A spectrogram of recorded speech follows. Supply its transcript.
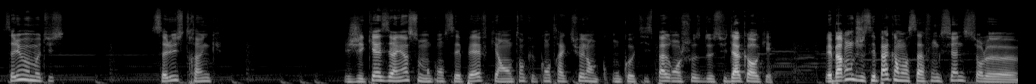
Salut Momotus. Salut Strunk. J'ai quasi rien sur mon compte CPF car en tant que contractuel, on, cotise pas grand chose dessus. D'accord, ok. Mais par contre, je sais pas comment ça fonctionne sur le.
